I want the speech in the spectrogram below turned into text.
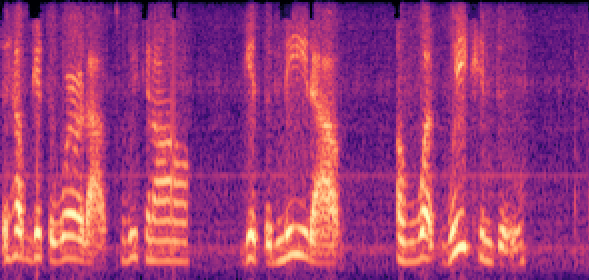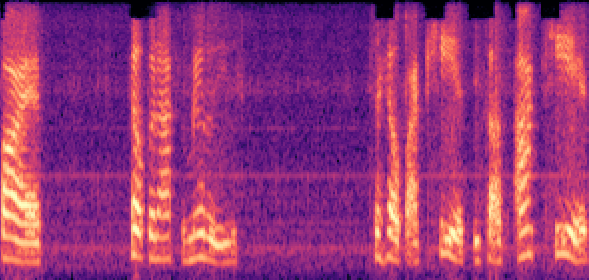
to help get the word out so we can all get the need out of what we can do as far as helping our communities to help our kids because our kids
